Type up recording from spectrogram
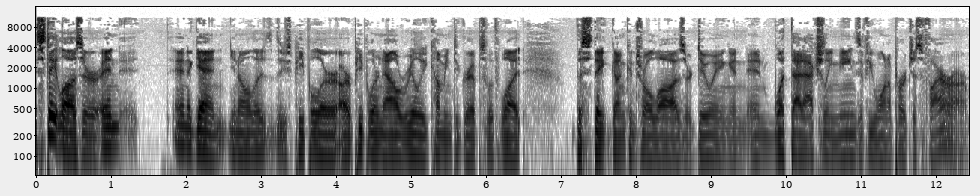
state laws are and and again, you know, these people are are people are now really coming to grips with what the state gun control laws are doing and, and what that actually means if you want to purchase a firearm,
